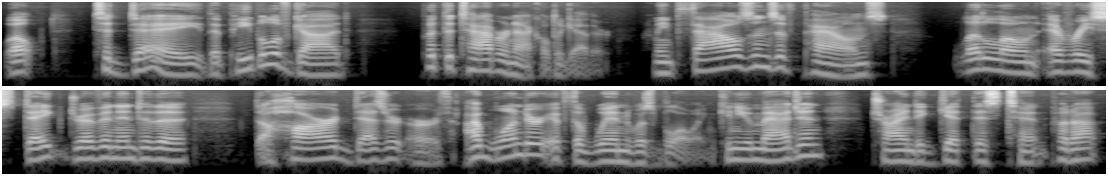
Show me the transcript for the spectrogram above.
Well, today the people of God put the tabernacle together. I mean, thousands of pounds, let alone every stake driven into the the hard desert earth. I wonder if the wind was blowing. Can you imagine trying to get this tent put up?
